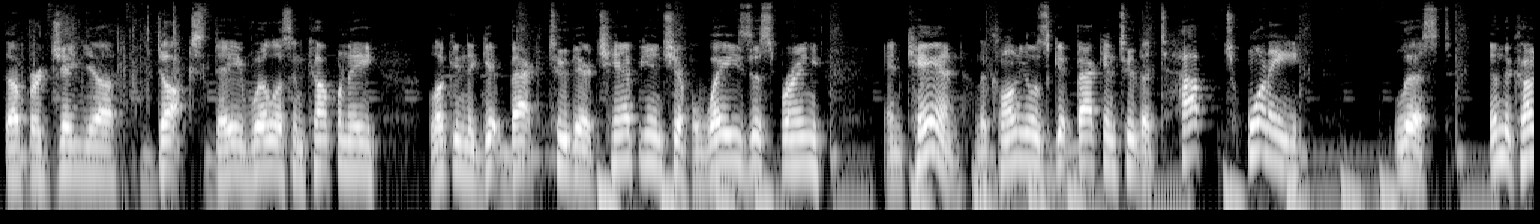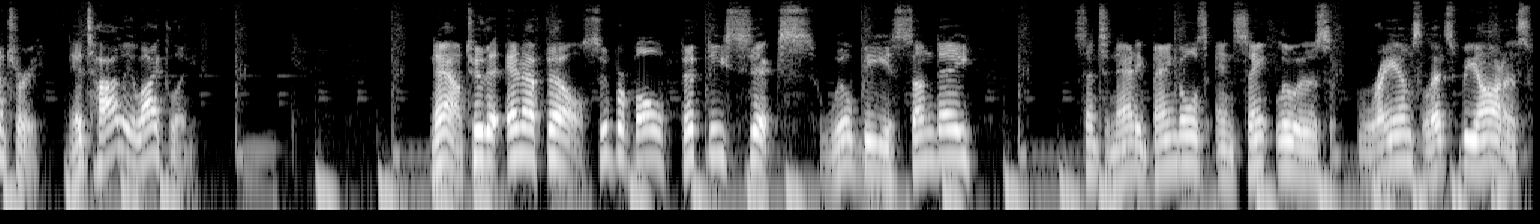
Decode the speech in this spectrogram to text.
the Virginia Ducks. Dave Willis and company looking to get back to their championship ways this spring. And can the Colonials get back into the top 20 list in the country? It's highly likely. Now to the NFL. Super Bowl 56 will be Sunday, Cincinnati Bengals, and St. Louis Rams. Let's be honest,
